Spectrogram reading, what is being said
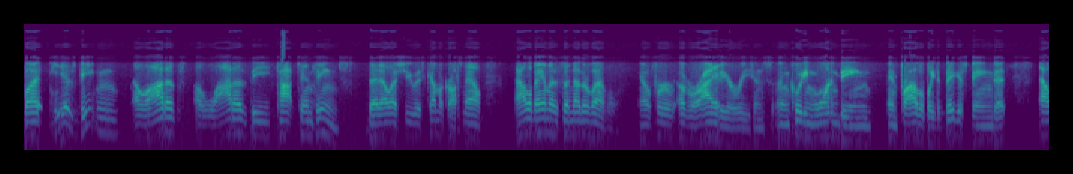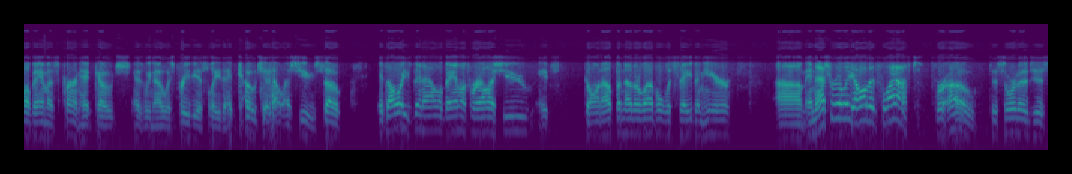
But he has beaten a lot of a lot of the top ten teams that LSU has come across. Now, Alabama is another level, you know, for a variety of reasons, including one being and probably the biggest being that Alabama's current head coach, as we know, was previously the head coach at LSU. So it's always been Alabama for LSU. It's gone up another level with Saban here. Um, and that's really all that's left for O to sort of just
